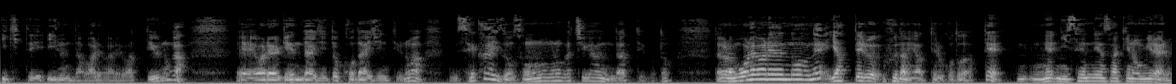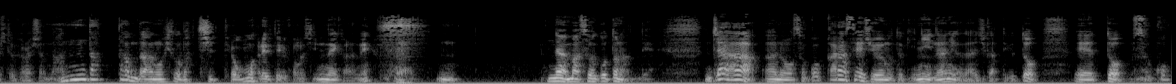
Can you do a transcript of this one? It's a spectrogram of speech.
生きているんだ、我々はっていうのが、えー、我々現代人と古代人っていうのは、世界像そのものが違うんだっていうこと。だから我々のね、やってる、普段やってることだって、ね、2000年先の未来の人からしたら、何だったんだ、あの人たちって思われてるかもしれないからね。うん。な、まあそういうことなんで。じゃあ、あの、そこから聖書を読むときに何が大事かっていうと、えー、っと、そこ、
